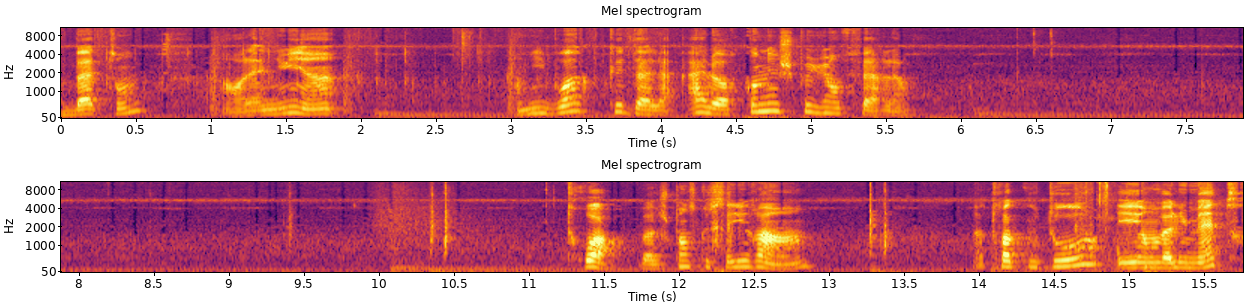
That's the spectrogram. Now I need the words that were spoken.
bâtons. Alors la nuit, hein, on y voit que dalle. Alors, combien je peux lui en faire là? Trois. Bah, je pense que ça ira. Hein. Trois couteaux et on va lui mettre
